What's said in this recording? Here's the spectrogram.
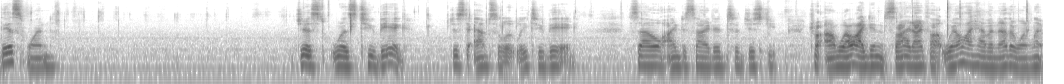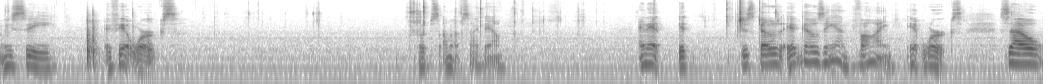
This one just was too big, just absolutely too big. So I decided to just try. uh, Well, I didn't decide. I thought, well, I have another one. Let me see if it works. Oops, I'm upside down. And it it just goes it goes in fine. It works. So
